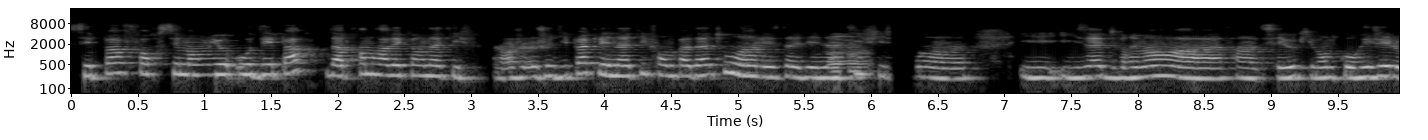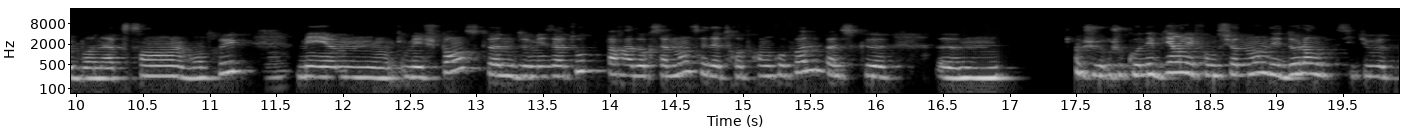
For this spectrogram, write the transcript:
c'est pas forcément mieux au départ d'apprendre avec un natif. Alors, je ne dis pas que les natifs n'ont pas d'atout. Hein. Les, natifs, euh, ils, aident vraiment à. Enfin, c'est eux qui vont te corriger le bon accent, le bon truc. Mais, euh, mais je pense qu'un de mes atouts, paradoxalement, c'est d'être francophone parce que. Je, connais bien les fonctionnements des deux langues, si tu veux.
